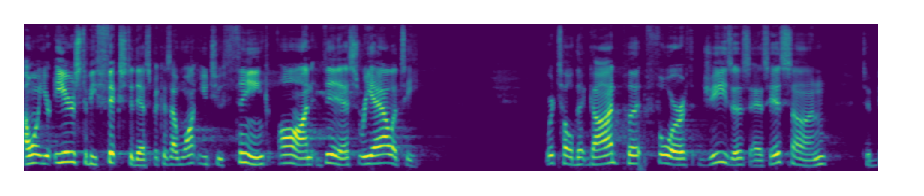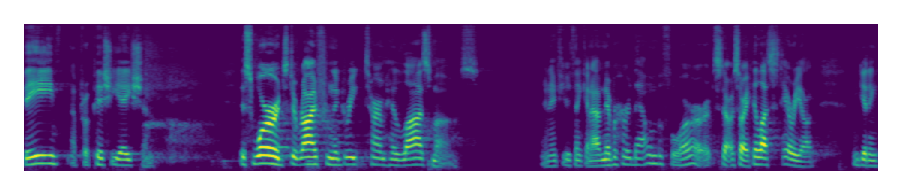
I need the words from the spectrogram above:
I want your ears to be fixed to this because I want you to think on this reality. We're told that God put forth Jesus as his son to be a propitiation. This word's derived from the Greek term hilasmos and if you're thinking, I've never heard that one before, or sorry, hilasterion, I'm getting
